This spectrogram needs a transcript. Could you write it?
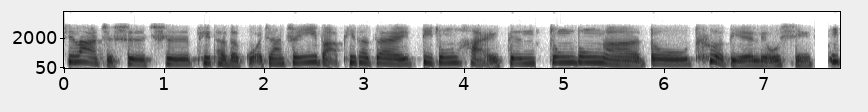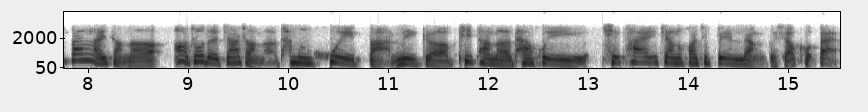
希腊只是吃 pita 的国家之一吧。pita 在地中海跟中东呢都特别流行。一般来讲呢，澳洲的家长呢，他们会把那个 pita 呢，他会切开，这样的话就变两个小口袋。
